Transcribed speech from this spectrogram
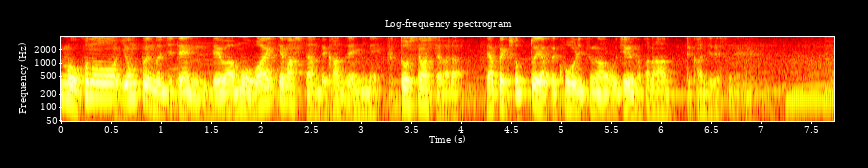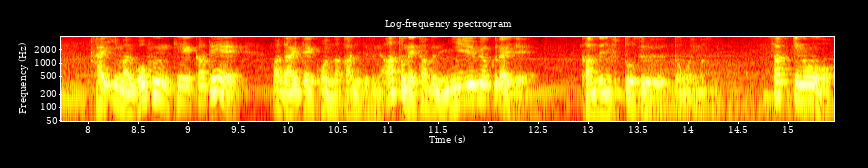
もうこの4分の時点ではもう沸いてましたんで完全にね沸騰してましたからやっぱりちょっとやっぱり効率が落ちるのかなって感じですね。はい今5分経過でまあ大体こんな感じですね。あとね多分20秒くらいで完全に沸騰すると思いますね。さっきの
